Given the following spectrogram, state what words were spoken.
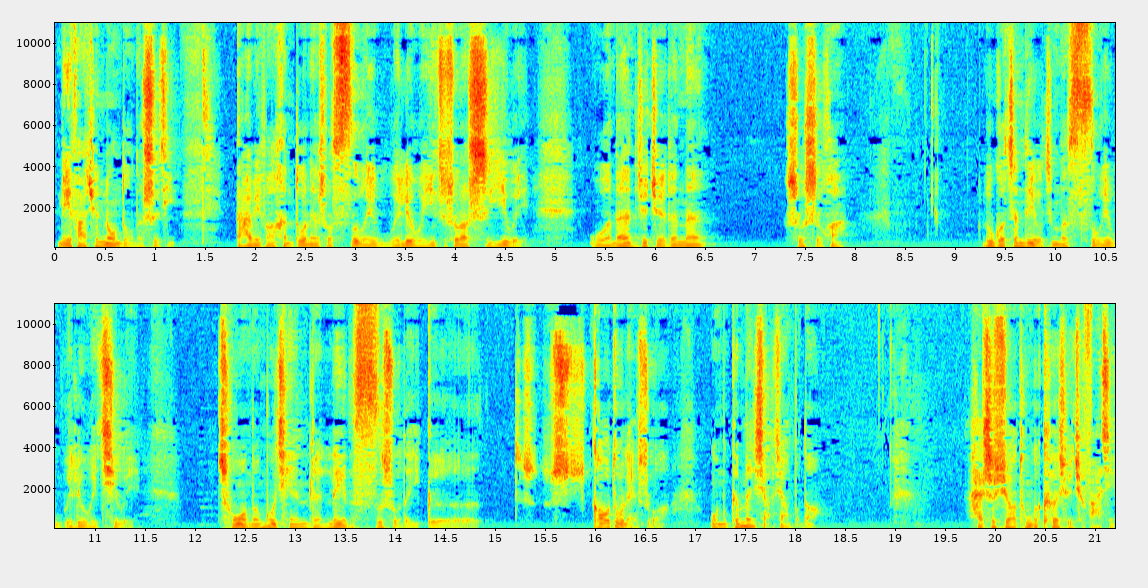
没法去弄懂的事情。打个比方，很多人说四维、五维、六维，一直说到十一维，我呢就觉得呢，说实话，如果真的有这么四维、五维、六维、七维，从我们目前人类的思索的一个高度来说，我们根本想象不到，还是需要通过科学去发现。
